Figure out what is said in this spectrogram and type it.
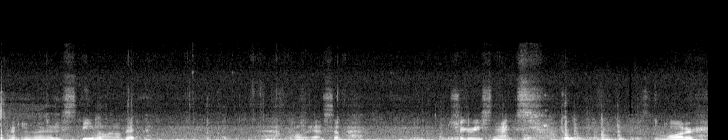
Starting to run out of steam a little bit. Probably have some sugary snacks, some water.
